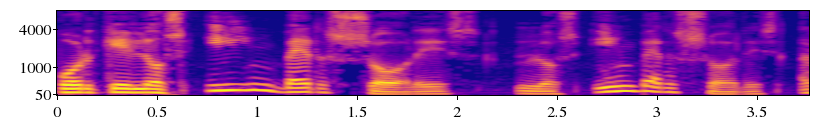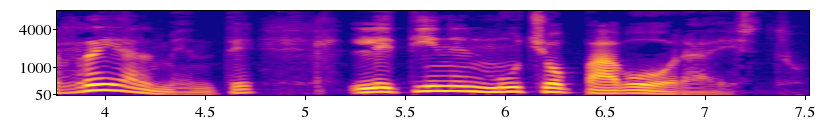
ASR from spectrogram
Porque los inversores, los inversores realmente le tienen mucho pavor a esto.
